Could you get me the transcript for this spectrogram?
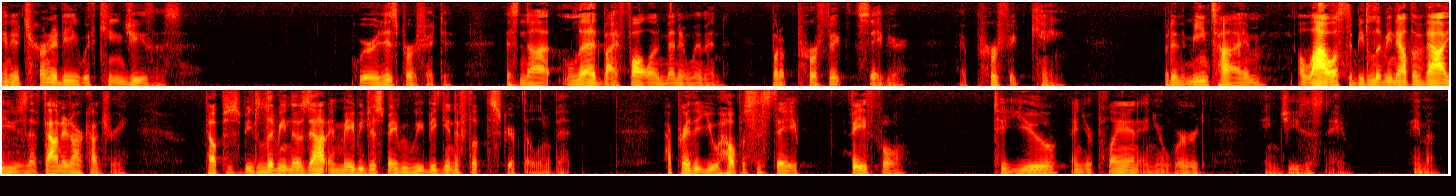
in eternity with King Jesus, where it is perfect. It's not led by fallen men and women, but a perfect Savior, a perfect King. But in the meantime, allow us to be living out the values that founded our country. Help us be living those out, and maybe, just maybe, we begin to flip the script a little bit. I pray that you will help us to stay faithful to you and your plan and your word. In Jesus' name, amen.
